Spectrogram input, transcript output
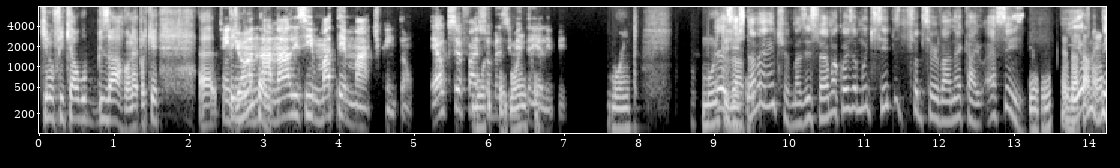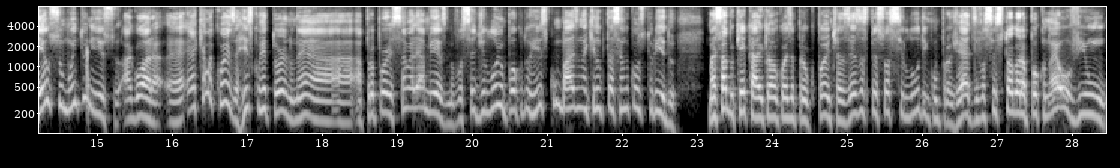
que não fique algo bizarro, né? Porque. Uh, Entendi, tem muita... uma análise matemática, então. É o que você faz muito, sobre a simetria, Lipe. Muito. Muito Exatamente, mas isso é uma coisa muito simples de se observar, né, Caio? É assim, uhum, e eu penso muito nisso. Agora, é, é aquela coisa, risco-retorno, né? A, a, a, proporção é a mesma. Você dilui um pouco do risco com base naquilo que está sendo construído. Mas sabe o que, Caio, que é uma coisa preocupante? Às vezes as pessoas se iludem com projetos, e você citou agora há pouco, não é ouvir um,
